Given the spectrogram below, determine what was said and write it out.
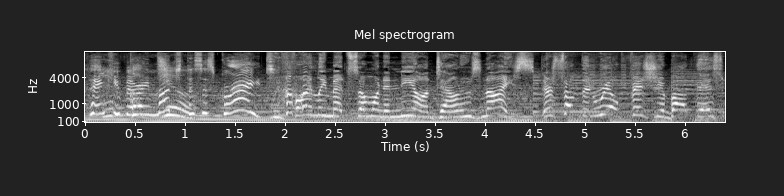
Thank you very much. This is great. We finally met someone in Neon Town who's nice. There's something real fishy about this.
